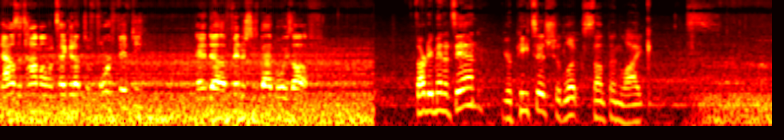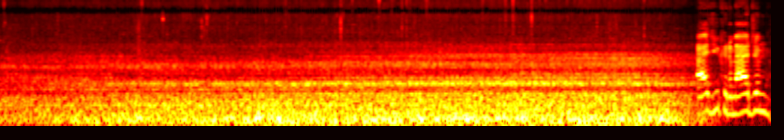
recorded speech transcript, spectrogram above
Now's the time I'm gonna take it up to 450 and uh, finish these bad boys off. 30 minutes in, your pizza should look something like As you can imagine,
